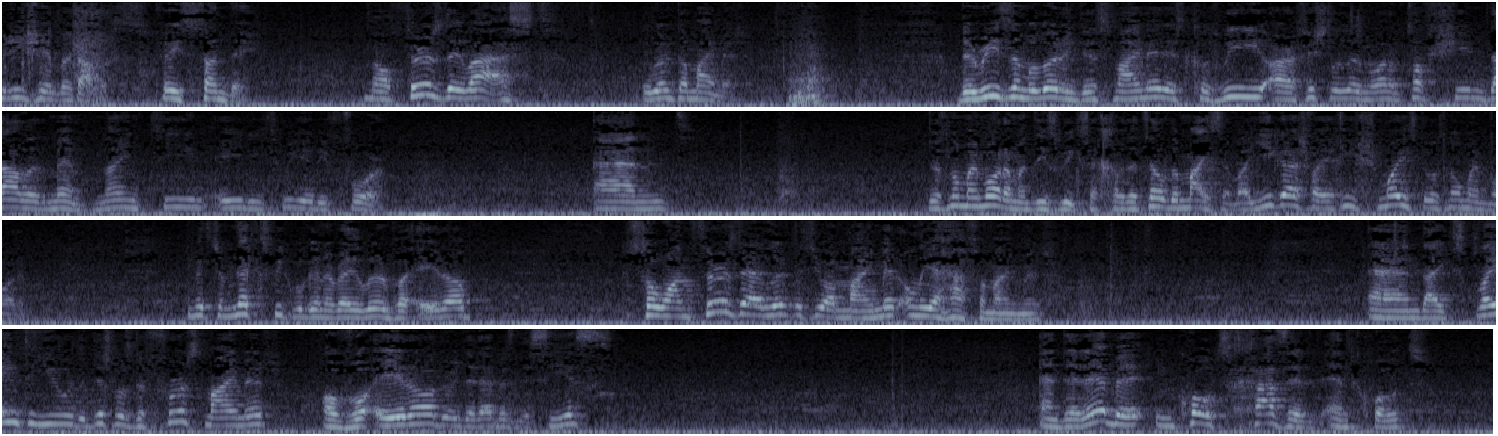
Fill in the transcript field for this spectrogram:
Today's Sunday. Now, Thursday last, we learned the Maimed. The reason we're learning this Maimed is because we are officially learning one of Tov Shin Daled Mem, 1983-84. And there's no Maimorim on these weeks. I have to tell the Maisa. Vayigash, Vayichi, Shmois, there was no Maimorim. Next week we're going to already learn Va'era. So on Thursday I learned with you a Maimed, only a half a Maimed. And I explained to you that this was the first Maimer of Vo'era during the Rebbe's Nesias. And the Rebbe, in quotes, Chazed, end quote,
